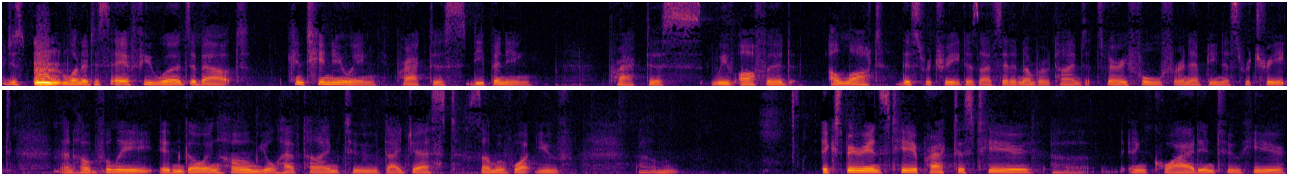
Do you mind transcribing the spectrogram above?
I just wanted to say a few words about continuing practice, deepening practice. We've offered a lot this retreat, as I've said a number of times. It's very full for an emptiness retreat, and hopefully, in going home, you'll have time to digest some of what you've um, experienced here, practiced here, uh, inquired into here.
